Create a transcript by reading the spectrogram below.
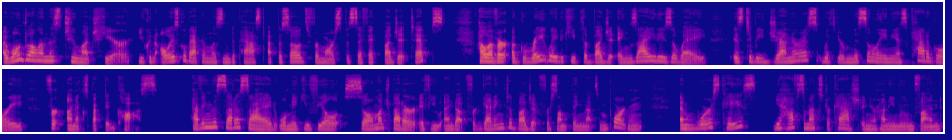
I won't dwell on this too much here. You can always go back and listen to past episodes for more specific budget tips. However, a great way to keep the budget anxieties away is to be generous with your miscellaneous category for unexpected costs. Having this set aside will make you feel so much better if you end up forgetting to budget for something that's important. And worst case, you have some extra cash in your honeymoon fund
